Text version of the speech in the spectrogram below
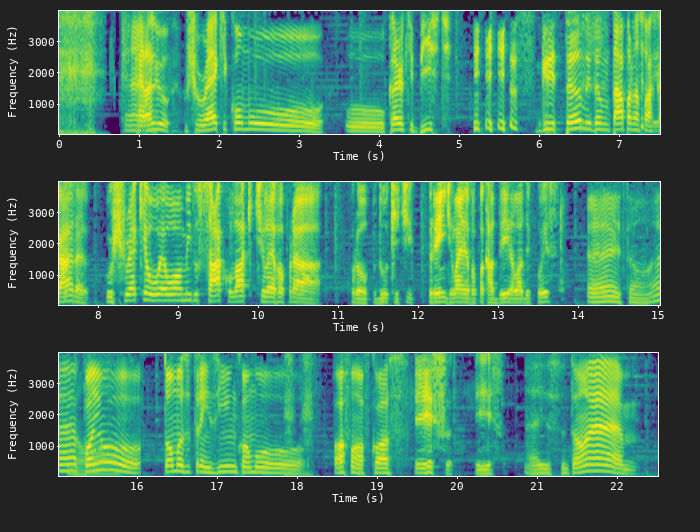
É. Caralho, o Shrek como o Cleric Beast Isso. gritando e dando um tapa na sua cara. Isso. O Shrek é o, é o homem do saco lá que te leva pra. Pro, do, que te prende lá e leva pra cadeia lá depois. É, então. É, Nossa. põe o Thomas o Trenzinho como Orphan of Course. Isso, isso. É isso. Então é.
